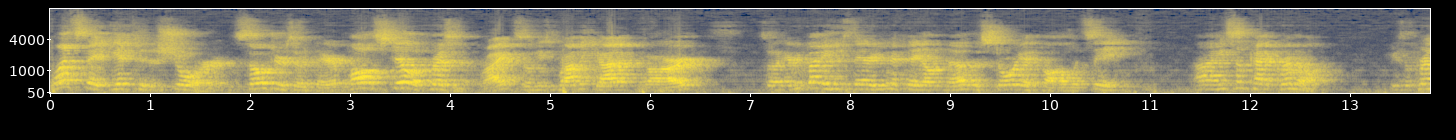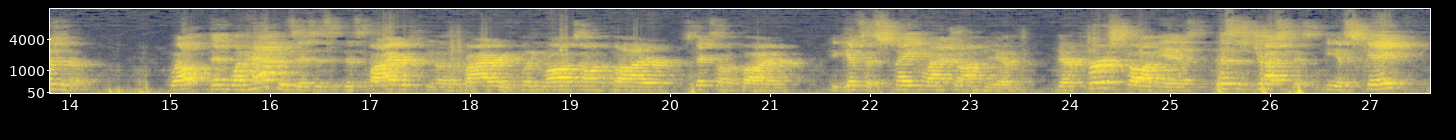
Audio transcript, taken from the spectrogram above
once they get to the shore, the soldiers are there. Paul's still a prisoner, right? So he's probably got a guard. So everybody who's there, even if they don't know the story of Paul, would see uh, he's some kind of criminal. He's a prisoner. Well, then what happens is, is this fire, you know, the fire, he's putting logs on the fire, sticks on the fire. He gets a snake latch onto him. Their first thought is, this is justice. He escaped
